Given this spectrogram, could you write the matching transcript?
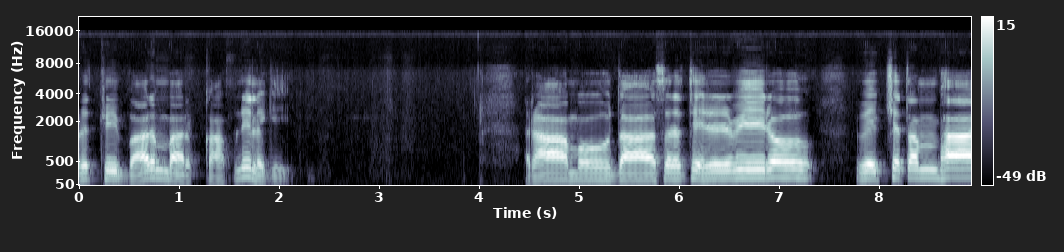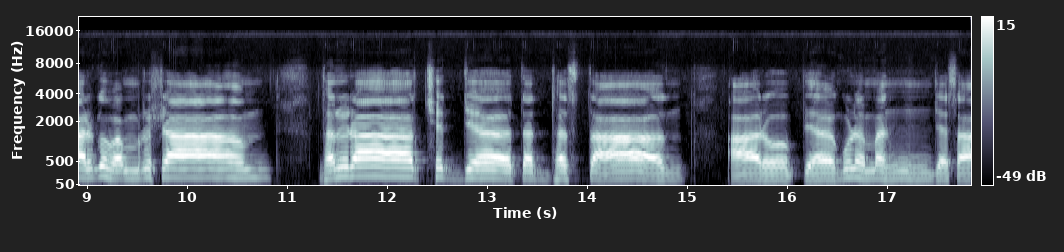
पृथ्वी बारंबार कांपने लगी। रामो दासरथिर्वीरो वीक्षत भार्गवम रुषा धनुराच्छिद्य तद्धस्ता आरोप्य गुणमंजसा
